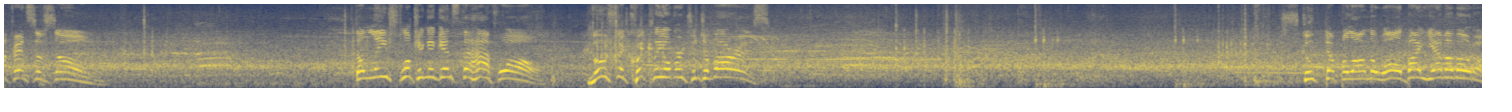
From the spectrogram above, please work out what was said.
offensive zone. The Leafs looking against the half wall. Moves it quickly over to Tavares. Scooped up along the wall by Yamamoto.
